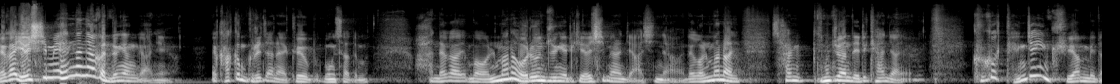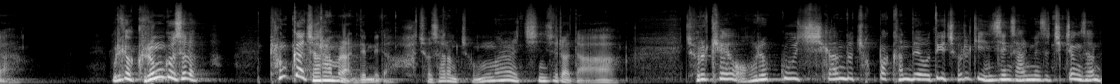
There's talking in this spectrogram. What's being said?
내가 열심히 했느냐가 능한 게 아니에요. 가끔 그러잖아요. 교회 봉사들. 아, 내가 뭐 얼마나 어려운 중에 이렇게 열심히 하는지 아시냐. 내가 얼마나 삶이 분주한데 이렇게 하냐. 그거 굉장히 귀합니다. 우리가 그런 것을 평가절하면 안 됩니다. 아, 저 사람 정말 진실하다. 저렇게 어렵고 시간도 촉박한데 어떻게 저렇게 인생 살면서 직장 살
